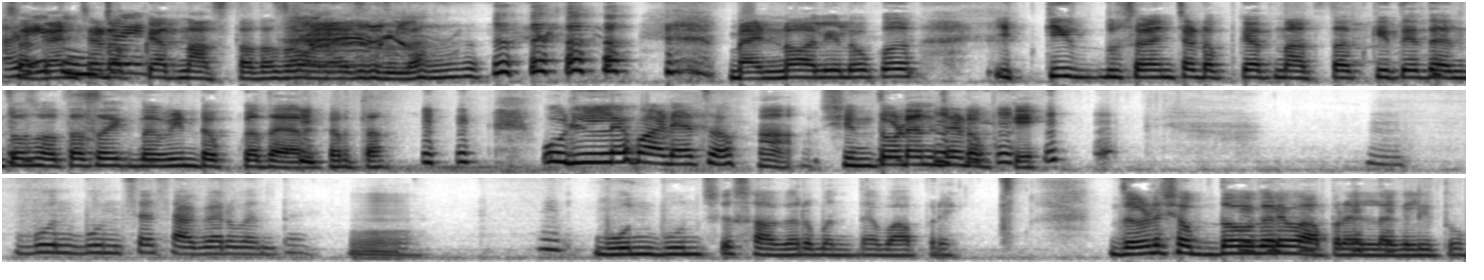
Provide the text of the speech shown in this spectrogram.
आणि डबक्यात नाचतात असं म्हणायचं तुला. ब्याण्णव आली लोक इतकी दुसऱ्यांच्या डबक्यात नाचतात की ते त्यांचं स्वतःच एक नवीन डबकं तयार करतात. उडलेल्या पाण्याचं. हा शिंतोड्यांचे डबके. बुन बुनचे सागर बनताय. बून बूनचे सागर बनताय बापरे. जड शब्द वगैरे वापरायला लागली तू.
